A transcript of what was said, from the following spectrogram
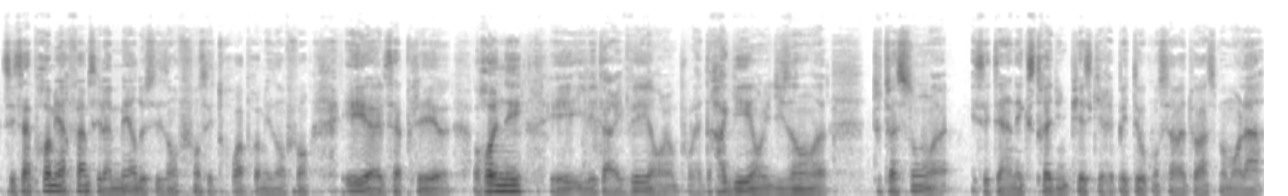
c'est sa première femme, c'est la mère de ses enfants, ses trois premiers enfants, et elle s'appelait euh, René. Et il est arrivé en- pour la draguer en lui disant, euh, de toute façon. Et c'était un extrait d'une pièce qui répétait au conservatoire à ce moment-là.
